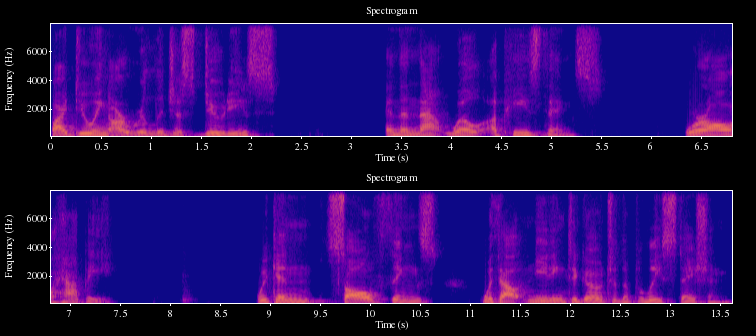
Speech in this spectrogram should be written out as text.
by doing our religious duties and then that will appease things. We're all happy. We can solve things without needing to go to the police station.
